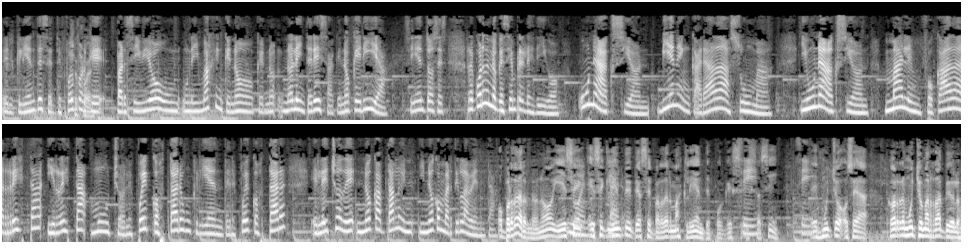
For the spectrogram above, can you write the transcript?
el cliente se te fue Se fue. porque percibió un- una imagen que no que no, no le interesa, que no quería, ¿sí? Entonces, recuerden lo que siempre les digo, una acción bien encarada suma y una acción mal enfocada resta y resta mucho. Les puede costar un cliente, les puede costar el hecho de no captarlo y, y no convertir la venta. O perderlo, ¿no? Y ese, Y bueno, ese cliente claro. te hace perder más clientes porque es, Sí. es así. Sí. Es mucho, o sea, corre mucho más rápido los,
